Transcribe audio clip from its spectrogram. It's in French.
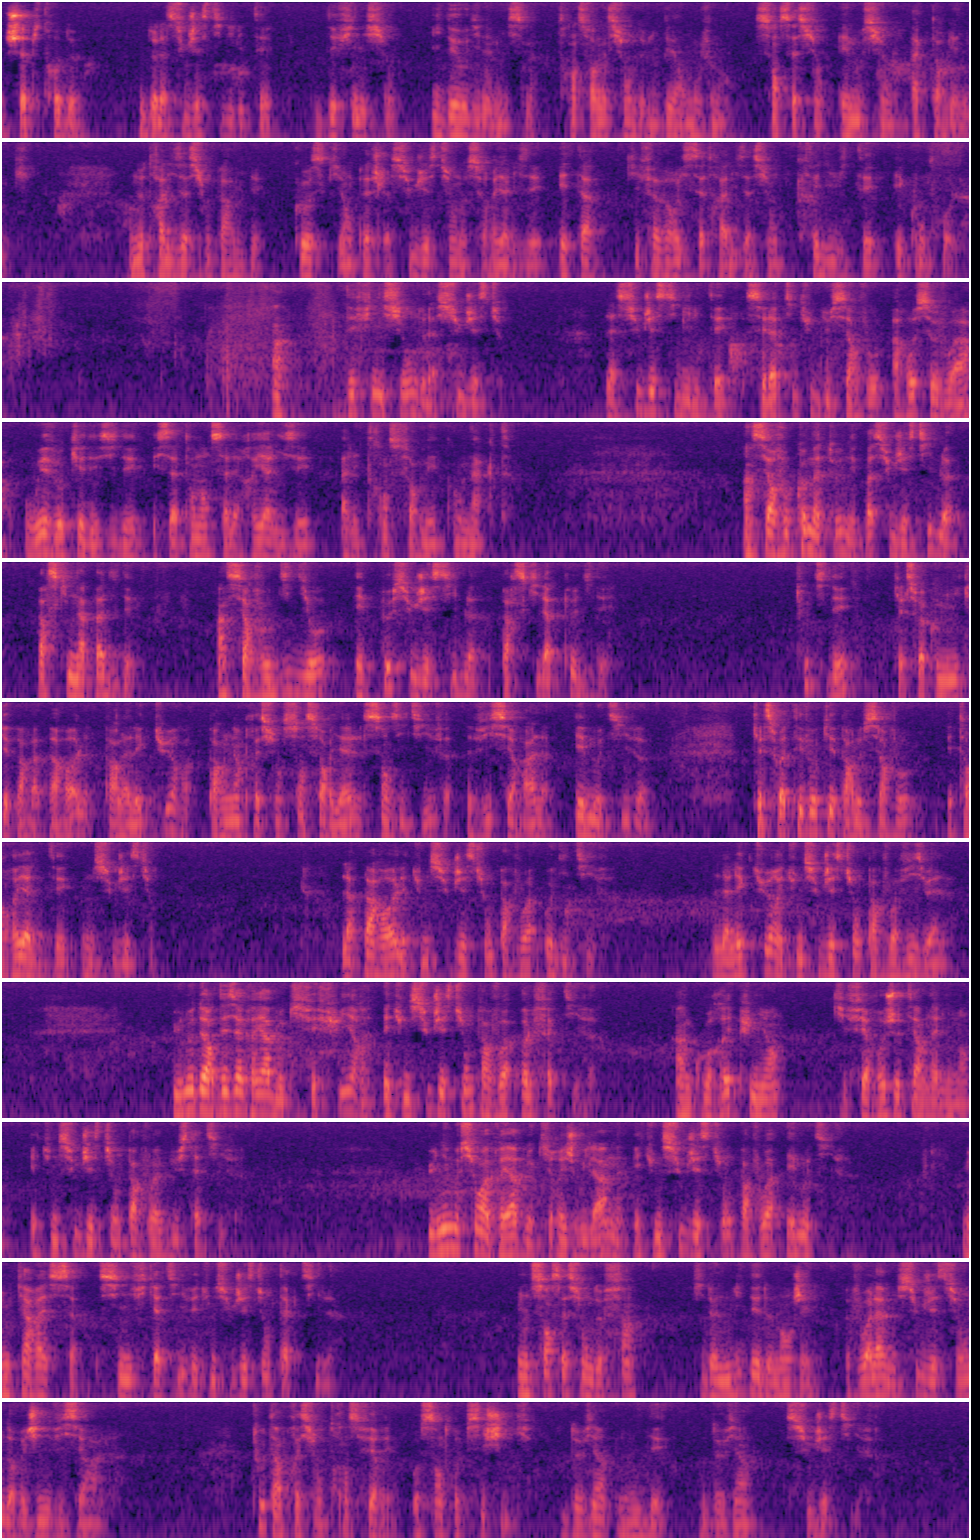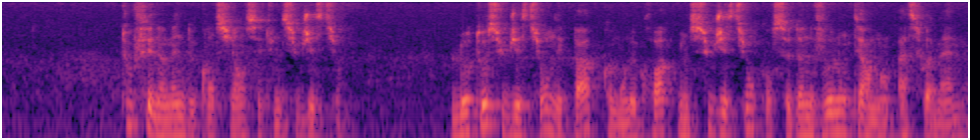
Chapitre II De la suggestibilité Définition Idéodynamisme Transformation de l'idée en mouvement Sensation, émotion, acte organique. Neutralisation par l'idée Cause qui empêche la suggestion de se réaliser État qui favorise cette réalisation Crédibilité et contrôle. 1. Définition de la suggestion la suggestibilité, c'est l'aptitude du cerveau à recevoir ou évoquer des idées et sa tendance à les réaliser, à les transformer en actes. Un cerveau comateux n'est pas suggestible parce qu'il n'a pas d'idées. Un cerveau d'idiot est peu suggestible parce qu'il a peu d'idées. Toute idée, qu'elle soit communiquée par la parole, par la lecture, par une impression sensorielle, sensitive, viscérale, émotive, qu'elle soit évoquée par le cerveau, est en réalité une suggestion. La parole est une suggestion par voie auditive. La lecture est une suggestion par voie visuelle. Une odeur désagréable qui fait fuir est une suggestion par voie olfactive. Un goût répugnant qui fait rejeter un aliment est une suggestion par voie gustative. Une émotion agréable qui réjouit l'âme est une suggestion par voie émotive. Une caresse significative est une suggestion tactile. Une sensation de faim qui donne l'idée de manger, voilà une suggestion d'origine viscérale. Toute impression transférée au centre psychique devient une idée, devient suggestive. Tout phénomène de conscience est une suggestion. L'autosuggestion n'est pas, comme on le croit, une suggestion qu'on se donne volontairement à soi-même,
